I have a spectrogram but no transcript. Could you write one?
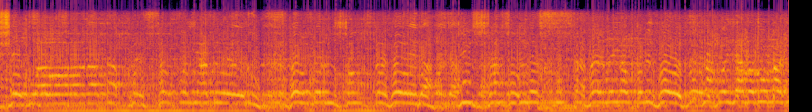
Chegou a hora da pressão boiadeiro. Anderson Ferreira. De Sapopema, Pé Vermelho autorizou. Na boiada do Alexandre.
